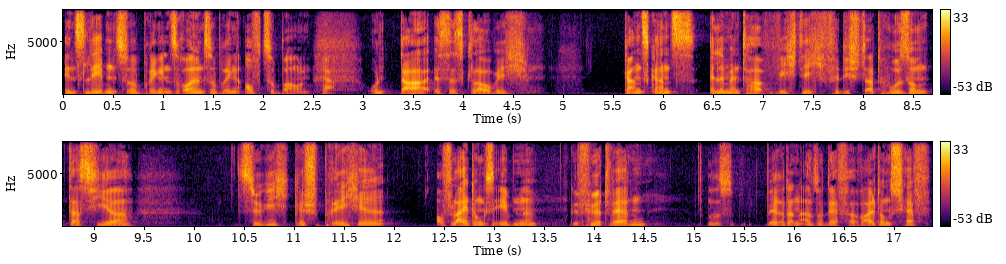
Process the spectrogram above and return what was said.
ins Leben zu bringen, ins Rollen zu bringen, aufzubauen. Ja. Und da ist es, glaube ich, ganz, ganz elementar wichtig für die Stadt Husum, dass hier zügig Gespräche auf Leitungsebene geführt werden. Das wäre dann also der Verwaltungschef.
